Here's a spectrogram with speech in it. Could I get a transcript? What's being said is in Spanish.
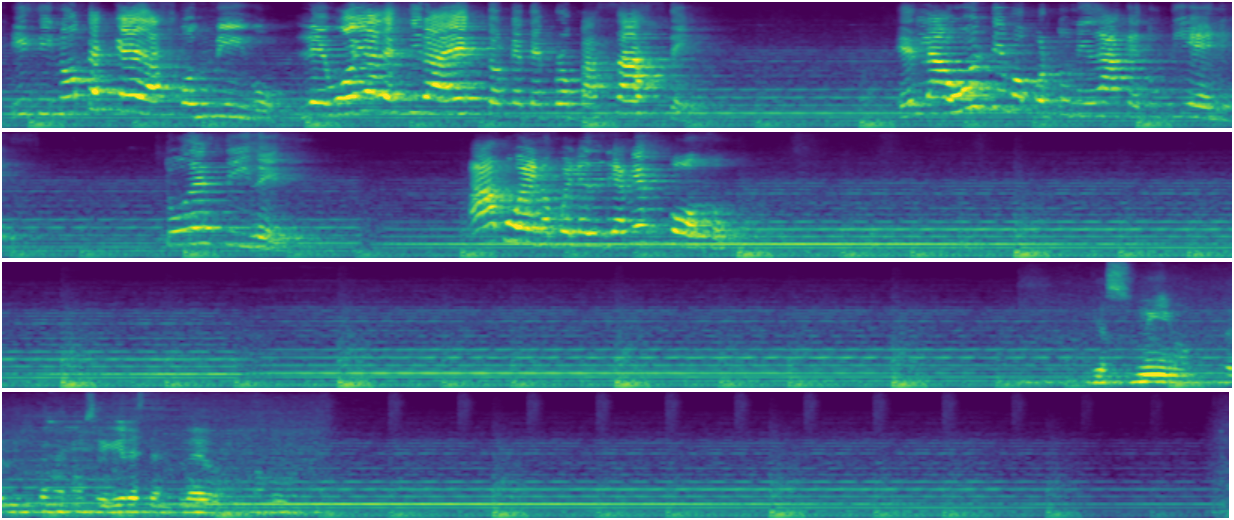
Y si no te quedas conmigo, le voy a decir a Héctor que te propasaste. Es la última oportunidad que tú tienes. Tú decides. Ah, bueno, pues le diré a mi esposo. Dios mío, permítame conseguir este empleo, por favor.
